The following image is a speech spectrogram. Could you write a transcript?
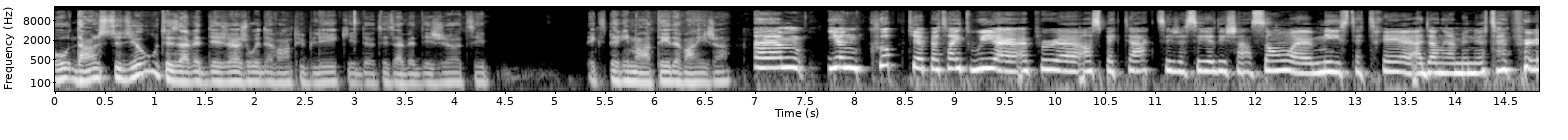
dans le studio ou tu les avais déjà jouées devant le public et tu les avais déjà expérimentées devant les gens? Euh, il y a une coupe que peut-être, oui, un, peu euh, en spectacle. J'essayais des chansons, euh, mais c'était très à dernière minute, un peu.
